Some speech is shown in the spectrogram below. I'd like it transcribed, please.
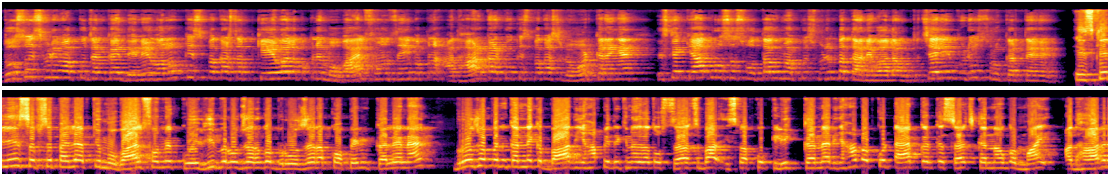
दोस्तों, इस वीडियो में आपको जानकारी देने वाला हूँ किस प्रकार से आप केवल अपने मोबाइल फ़ोन से ही अपना आधार कार्ड को किस प्रकार से डाउनलोड करेंगे, इसका क्या प्रोसेस होता है मैं आपको इस वीडियो में बताने वाला हूँ। तो चलिए वीडियो शुरू करते हैं। इसके लिए सबसे पहले आपके मोबाइल फ़ोन में कोई भी ब्राउज़र होगा ब्राउज़र आपको ओपन कर लेना है। ब्राउज़र ओपन करने के बाद यहाँ पे देखना तो सर्च बार इस पर आपको क्लिक करना है। यहाँ पे आपको टाइप करके सर्च करना होगा माई आधार।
